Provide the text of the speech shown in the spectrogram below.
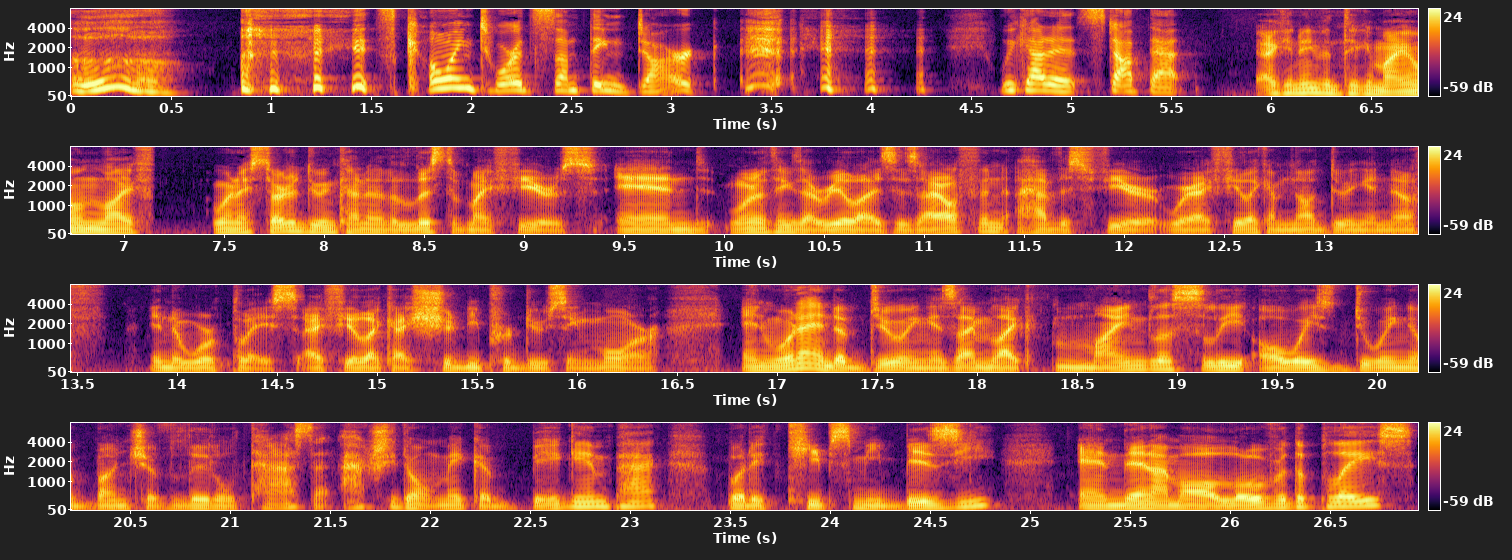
oh, it's going towards something dark. we got to stop that. I can even think in my own life when I started doing kind of a list of my fears, and one of the things I realized is I often have this fear where I feel like I'm not doing enough in the workplace. I feel like I should be producing more. And what I end up doing is I'm like mindlessly always doing a bunch of little tasks that actually don't make a big impact, but it keeps me busy. And then I'm all over the place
